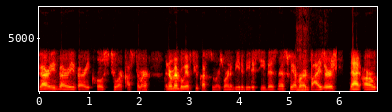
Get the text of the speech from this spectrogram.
very, very, very close to our customer. And remember, we have two customers. We're in a B2B2C business. We have mm-hmm. our advisors that are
